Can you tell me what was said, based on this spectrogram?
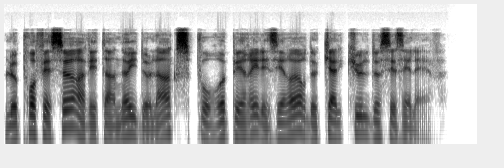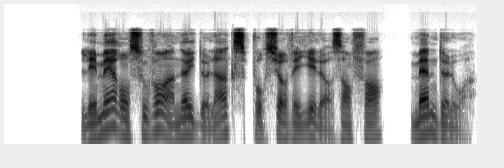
Le professeur avait un œil de lynx pour repérer les erreurs de calcul de ses élèves. Les mères ont souvent un œil de lynx pour surveiller leurs enfants, même de loin.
